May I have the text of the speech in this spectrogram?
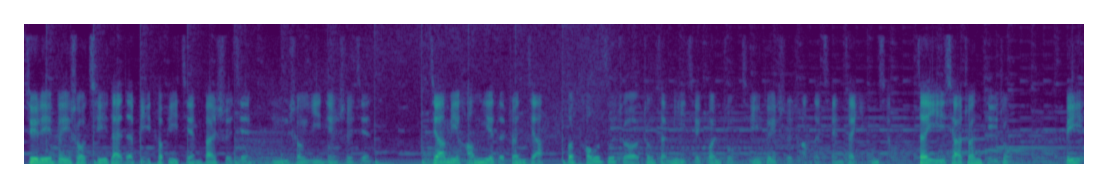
距离备受期待的比特币减半事件仅剩一年时间，加密行业的专家和投资者正在密切关注其对市场的潜在影响。在以下专题中，B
